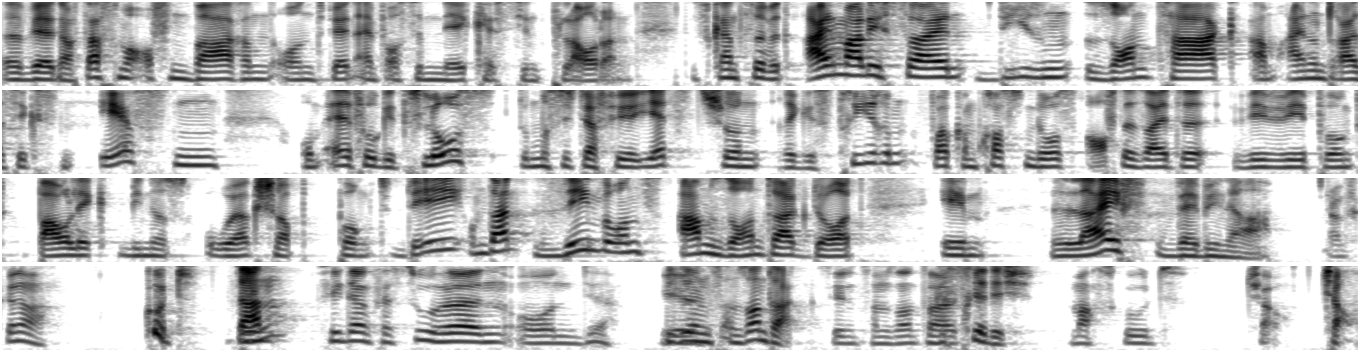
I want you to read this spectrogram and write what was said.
Äh, werden auch das mal offenbaren und werden einfach aus dem Nähkästchen plaudern. Das Ganze wird einmalig sein, diesen Sonntag am 31.01. Um 11 Uhr geht's los. Du musst dich dafür jetzt schon registrieren, vollkommen kostenlos auf der Seite www.baulig-workshop.de und dann sehen wir uns am Sonntag dort im Live-Webinar. Ganz genau. Gut, dann, Vielen Dank fürs Zuhören und ja, wir sehen uns am Sonntag. sehen uns am Sonntag. Registrier dich. Mach's gut. Ciao. Ciao.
